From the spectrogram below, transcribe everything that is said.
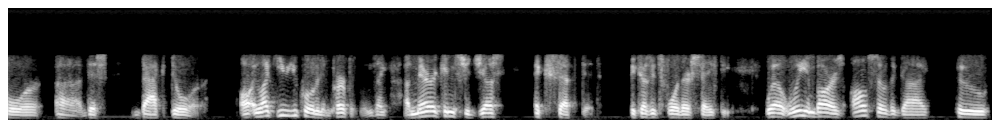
for uh, this back door? All, like you, you quoted him perfectly. He's like, Americans should just accept it because it's for their safety. Well, William Barr is also the guy who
